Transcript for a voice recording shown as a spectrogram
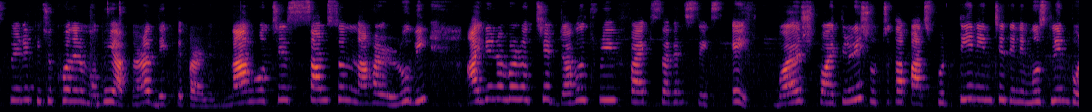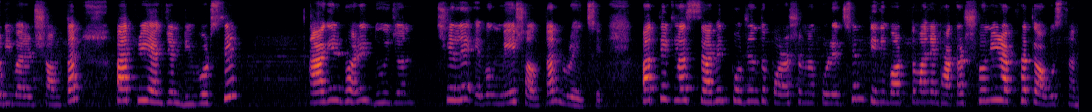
স্ক্রিনে কিছুক্ষণের মধ্যেই আপনারা দেখতে পারবেন। নাম হচ্ছে সামসুন নাহার রুবি আইডি নম্বর হচ্ছে double three five seven six eight বয়স পঁয়ত্রিশ, উচ্চতা পাঁচ ফুট তিন ইঞ্চি, তিনি মুসলিম পরিবারের সন্তান। পাত্রী একজন ডিভোর্সি আগের ঘরে দুইজন ছেলে এবং মেয়ে সন্তান রয়েছে। পাত্রী ক্লাস সেভেন পর্যন্ত পড়াশোনা করেছেন। তিনি বর্তমানে ঢাকার শনি রাখাতে অবস্থান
